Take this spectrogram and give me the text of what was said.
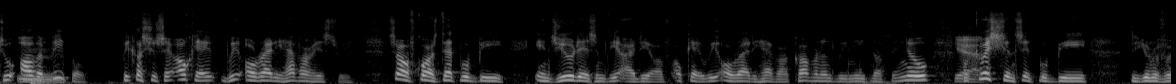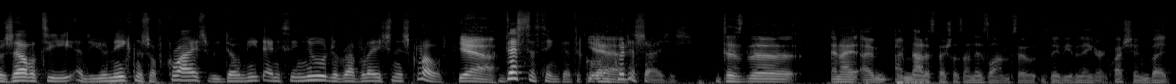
to other Mm. people. Because you say, okay, we already have our history. So, of course, that would be in Judaism the idea of, okay, we already have our covenant, we need nothing new. Yeah. For Christians, it would be the universality and the uniqueness of Christ. We don't need anything new, the revelation is closed. Yeah. That's the thing that the Quran Yeah. criticizes. Does the and I, I'm I'm not a specialist on Islam, so this maybe is an ignorant question, but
